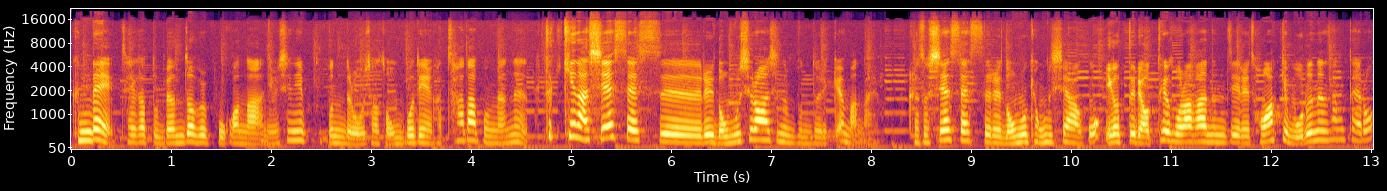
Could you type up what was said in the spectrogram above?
근데 제가 또 면접을 보거나 아니면 신입분들 오셔서 온보딩을 같이 하다 보면은 특히나 CSS를 너무 싫어하시는 분들이 꽤 많아요. 그래서 CSS를 너무 경시하고 이것들이 어떻게 돌아가는지를 정확히 모르는 상태로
